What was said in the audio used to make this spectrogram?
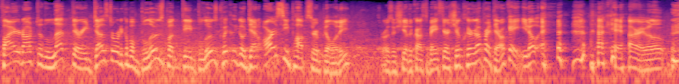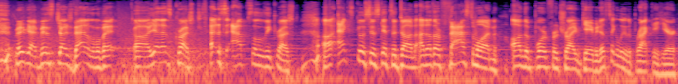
fired off to the left there, he does throw in a couple balloons, but the balloons quickly go down. RC pops her ability. Throws her shield across the base there. She'll clear it up right there. Okay, you know. okay, all right. Well, maybe I misjudged that a little bit. Uh, yeah, that's crushed. That is absolutely crushed. Uh, Executus gets it done. Another fast one on the board for Tribe Gaming. Let's take a look at the bracket here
